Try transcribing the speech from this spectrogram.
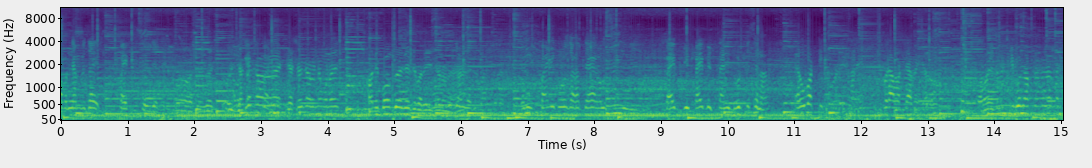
আবার নামে যায় পাইপ চলে যায় আচ্ছা, ওই গ্যাসের কারণে গ্যাসের কারণে মনে হয় পানি বন্ধ হয়ে যেতে পারে এই কারণে পানি কোনো জায়গা দেখা গেল পাইপ দিয়ে পাইপের পানি ধরতেছে না ওভারটেক করে এখানে এবার আবার যাবে গেল। আমার এখানে কী বলে আপনাদের এলাকায়?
